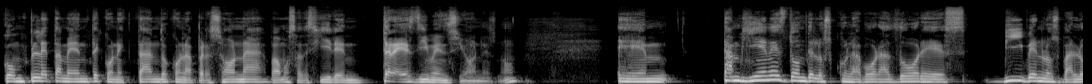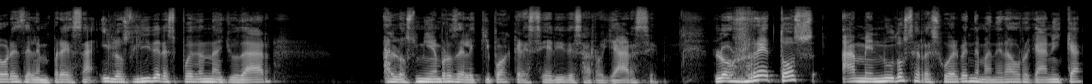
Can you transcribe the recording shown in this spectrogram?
completamente conectando con la persona, vamos a decir, en tres dimensiones, ¿no? Em, también es donde los colaboradores viven los valores de la empresa y los líderes pueden ayudar a los miembros del equipo a crecer y desarrollarse. Los retos a menudo se resuelven de manera orgánica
